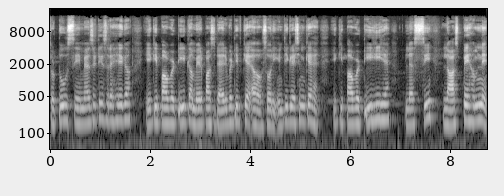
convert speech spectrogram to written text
तो two same as it is रहेगा। ए की पावर टी का मेरे पास डेरिवेटिव क्या सॉरी इंटीग्रेशन क्या है? ए की पावर टी ही है प्लस सी लास्ट पे हमने,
